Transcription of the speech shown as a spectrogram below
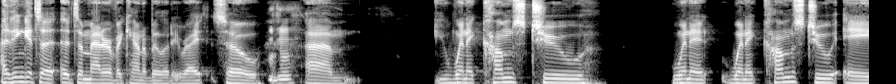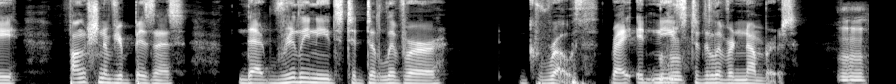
I think it's a it's a matter of accountability, right? So Mm-hmm. um, you, when it comes to when it when it comes to a function of your business that really needs to deliver growth, right? It needs to deliver numbers. Mm-hmm.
